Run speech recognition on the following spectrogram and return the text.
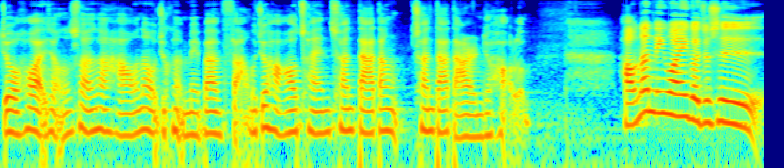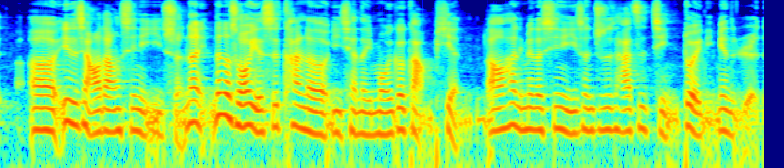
就后来想说，算了算了，好，那我就可能没办法，我就好好穿穿搭当穿搭达人就好了。好，那另外一个就是。呃，一直想要当心理医生。那那个时候也是看了以前的某一个港片，然后它里面的心理医生就是他是警队里面的人。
